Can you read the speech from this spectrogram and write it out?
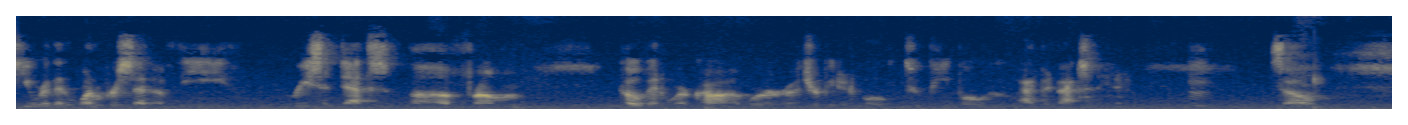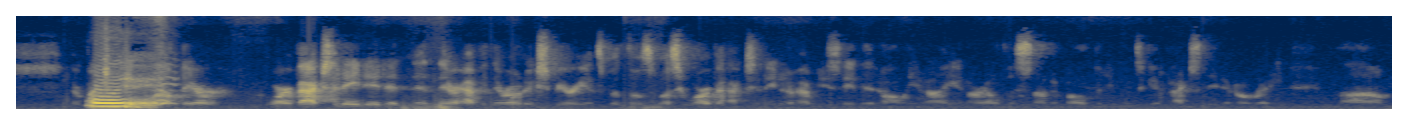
fewer than one percent of the recent deaths uh, from COVID were co- were attributable to people who had been vaccinated. So there are Well, much people out there who are vaccinated and, and they're having their own experience. But those of us who are vaccinated, I'm happy to say that Holly and I and our eldest son have all been able to get vaccinated already. Um,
